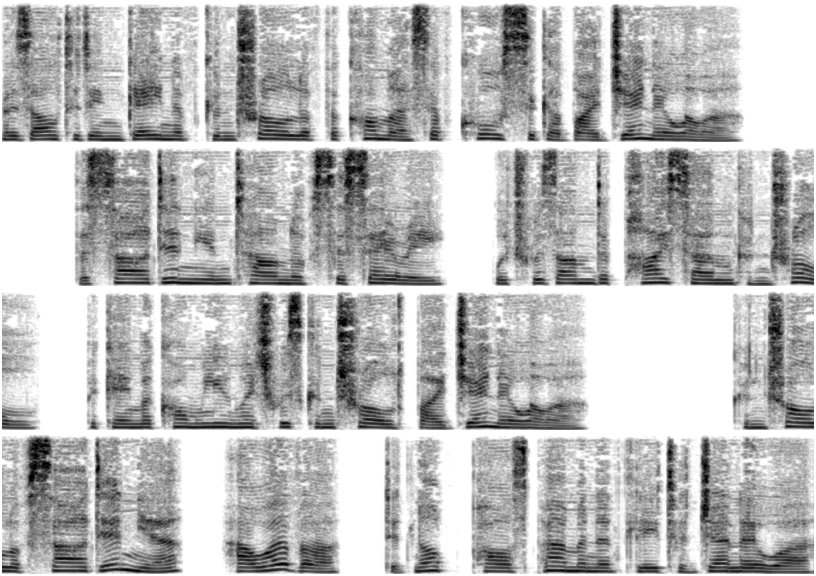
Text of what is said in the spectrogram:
resulted in gain of control of the commerce of Corsica by Genoa. The Sardinian town of Sassari, which was under Pisan control, became a commune which was controlled by Genoa. Control of Sardinia, however, did not pass permanently to Genoa,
